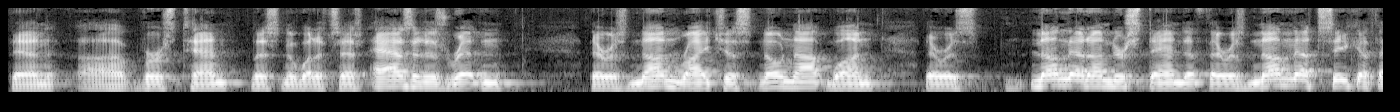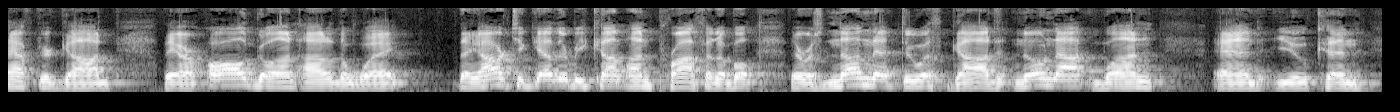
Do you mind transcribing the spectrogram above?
then uh, verse 10, listen to what it says. As it is written, there is none righteous, no, not one. There is none that understandeth. There is none that seeketh after God. They are all gone out of the way. They are together become unprofitable. There is none that doeth God, no, not one and you can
